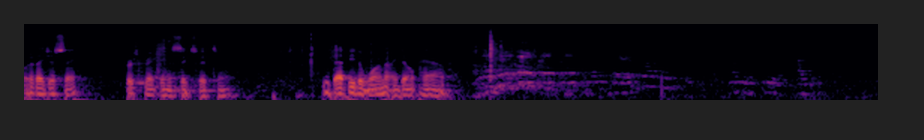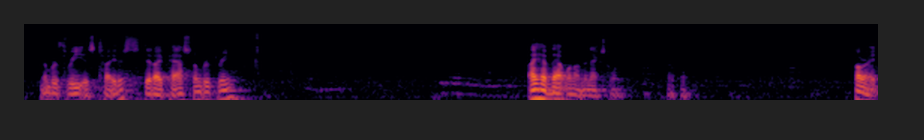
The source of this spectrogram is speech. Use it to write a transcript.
What did I just say? 1 Corinthians 6.15. Would that be the one I don't have? Number three is Titus. Did I pass number three? I have that one on the next one. Okay. All right.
